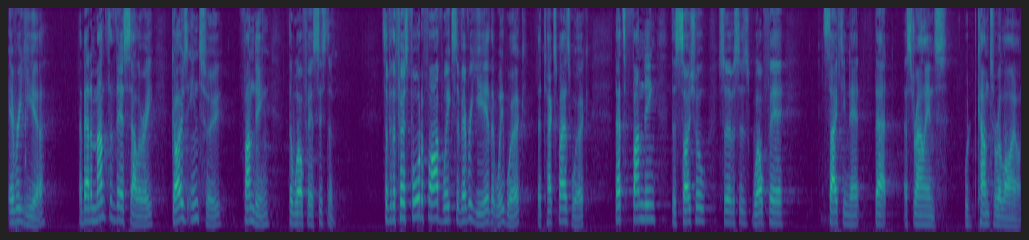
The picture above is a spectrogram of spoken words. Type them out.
every year, about a month of their salary goes into funding the welfare system. So for the first four to five weeks of every year that we work, that taxpayers work, that's funding the social services, welfare, safety net that Australians would come to rely on.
